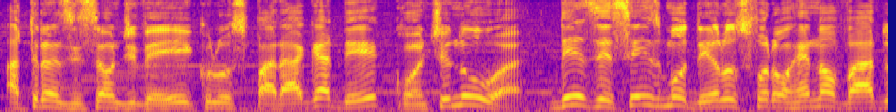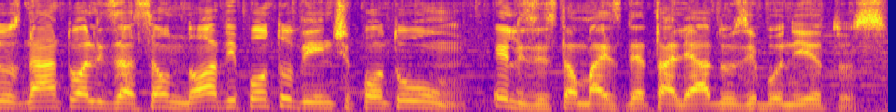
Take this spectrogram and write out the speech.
A transição de veículos para HD continua. 16 modelos foram renovados na atualização 9.20.1. Eles estão mais detalhados e bonitos.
